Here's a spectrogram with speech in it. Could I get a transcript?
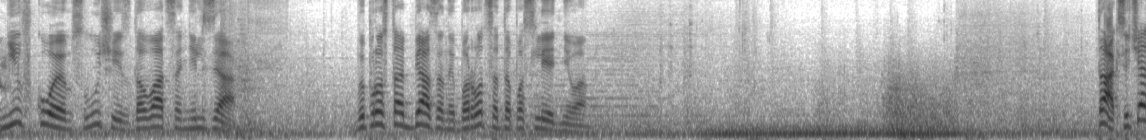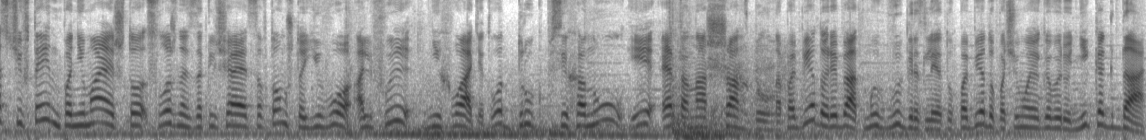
Ни в коем случае сдаваться нельзя. Вы просто обязаны бороться до последнего. Так, сейчас Чифтейн понимает, что сложность заключается в том, что его альфы не хватит. Вот друг психанул, и это наш шанс был на победу. Ребят, мы выгрызли эту победу, почему я говорю, никогда,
